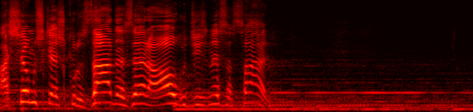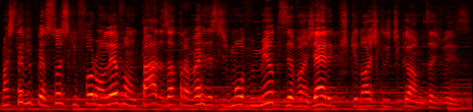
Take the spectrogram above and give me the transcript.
achamos que as cruzadas era algo desnecessário. Mas teve pessoas que foram levantadas através desses movimentos evangélicos que nós criticamos às vezes.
